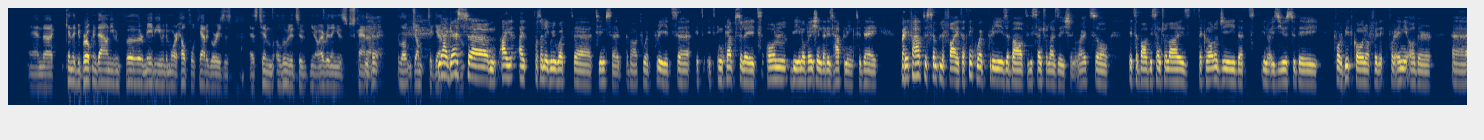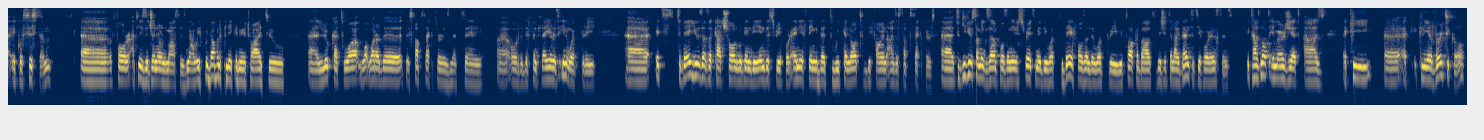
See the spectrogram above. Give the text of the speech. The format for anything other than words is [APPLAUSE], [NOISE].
And uh, can they be broken down even further, maybe even to more helpful categories, as as Tim alluded to? You know, everything is just kind of yeah. jumped together. Yeah, I guess you know? um, I I totally agree what uh, Tim said about Web three. It's uh, it it encapsulates all the innovation that is happening today. But if I have to simplify it, I think Web three is about decentralization, right? So it's about decentralized technology that you know is used today for Bitcoin or for for any other uh, ecosystem uh, for at least the general masses. Now, if we double click and we try to uh, look at what, what, what are the, the subsectors, let's say, uh, or the different layers in Web3, uh, it's today used as a catch-all within the industry for anything that we cannot define as a subsectors. Uh, to give you some examples and illustrate maybe what today falls under Web3, we talk about digital identity, for instance. It has not emerged yet as a key, uh, a clear vertical,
